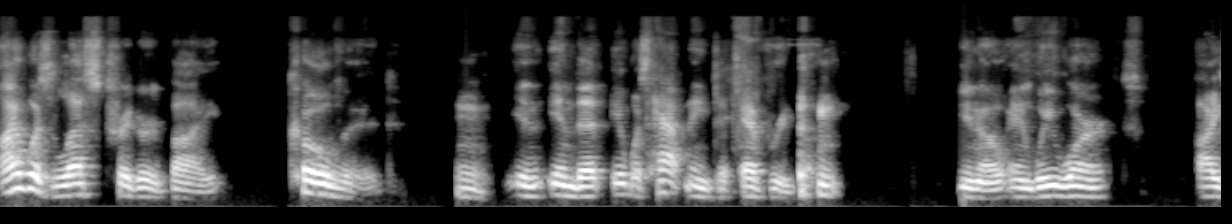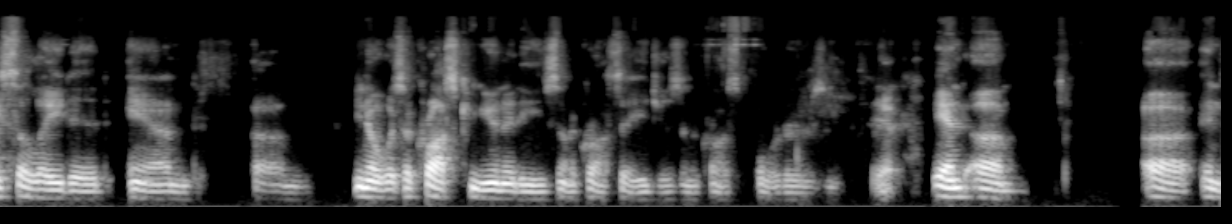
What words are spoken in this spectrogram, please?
i was less triggered by covid mm. in in that it was happening to everybody you know and we weren't isolated and um, you know it was across communities and across ages and across borders yeah and um, uh, and,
